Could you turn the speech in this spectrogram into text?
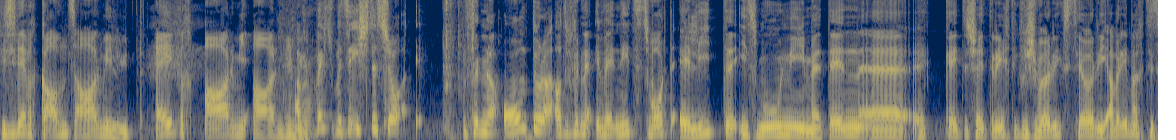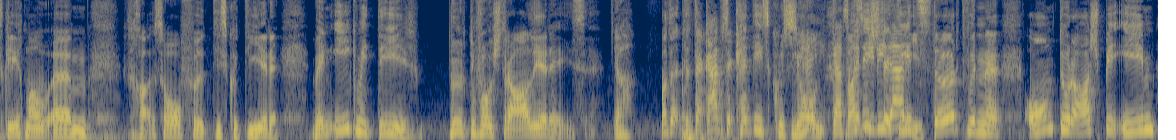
Die sind einfach ganz arme Leute. Einfach arme, arme Leute. Aber weißt du, ist das schon für eine Entourage, oder für eine, wenn ich jetzt das Wort Elite ins Maul nehme, dann äh, geht das schon in die Richtung Verschwörungstheorie. Aber ich möchte jetzt gleich mal ähm, so offen diskutieren. Wenn ich mit dir würde auf Australien reisen, ja. Oder, da, da gäbe es ja keine Diskussion. Nein, Was keine ist denn jetzt dort für eine Entourage bei ihm,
